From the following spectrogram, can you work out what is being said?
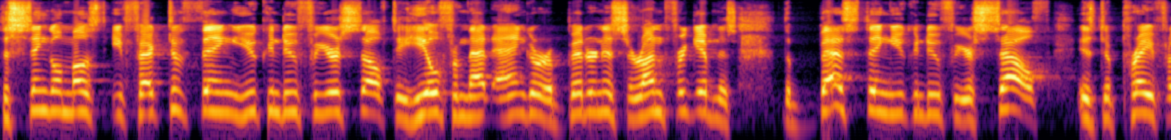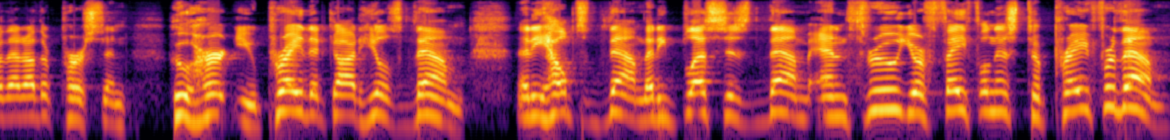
the single most effective thing you can do for yourself to heal from that anger or bitterness or unforgiveness, the best thing you can do for yourself is to pray for that other person who hurt you. Pray that God heals them, that He helps them, that He blesses them, and through your faithfulness to pray for them,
